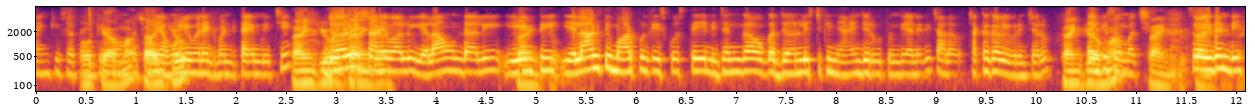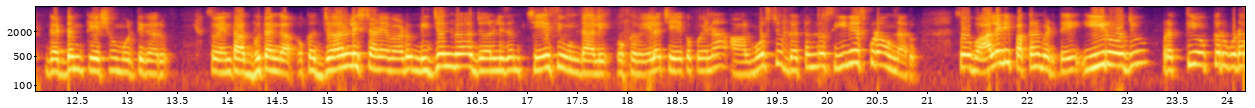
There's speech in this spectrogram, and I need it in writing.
Thank you sir thank you so much మీ. అమూల్యమైనటువంటి టైం ఇచ్చి జర్నలిస్ట్. అనేవాళ్ళు ఎలా ఉండాలి? ఏంటి? ఎలాంటి మార్పులు తీసుకొస్తే నిజంగా ఒక జర్నలిస్ట్కి న్యాయం జరుగుతుంది అనేది చాలా చక్కగా వివరించారు. Thank you. So much so ఇదండి గడ్డం కేశవమూర్తి గారు. సో ఎంత అద్భుతంగా. ఒక జర్నలిస్ట్ అనేవాడు నిజంగా జర్నలిజం చేసి ఉండాలి. ఒకవేళ చేయకపోయినా ఆల్మోస్ట్ గతంలో సీనియర్స్ కూడా ఉన్నారు. సో వాళ్ళని పక్కన పెడితే ఈ రోజు ప్రతి ఒక్కరు కూడా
